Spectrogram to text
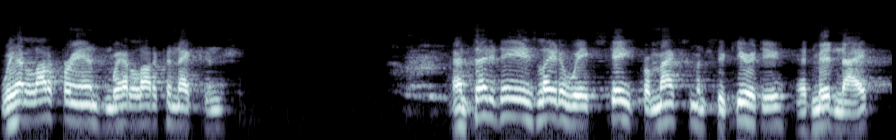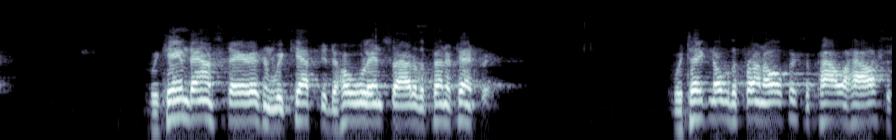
We had a lot of friends and we had a lot of connections. And 30 days later we escaped from maximum security at midnight. We came downstairs and we captured the whole inside of the penitentiary. We'd taking over the front office, the powerhouse, the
